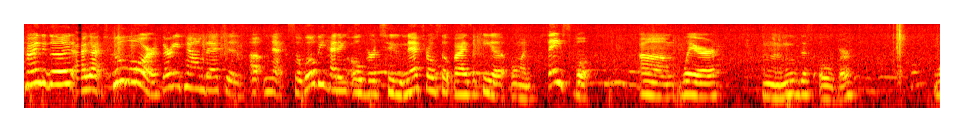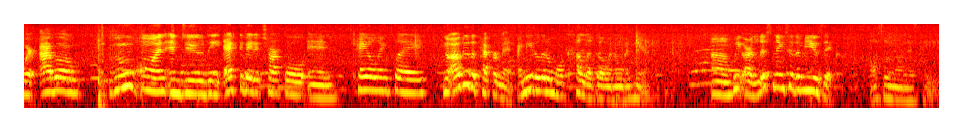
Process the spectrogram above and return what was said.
kind of good. I got two more 30 pound batches up next. So we'll be heading over to Natural Soap by Zakia on Facebook, um, where I'm going to move this over, where I will move on and do the activated charcoal and kaolin clay. No, I'll do the peppermint. I need a little more color going on here. Um, we are listening to the music, also known as.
